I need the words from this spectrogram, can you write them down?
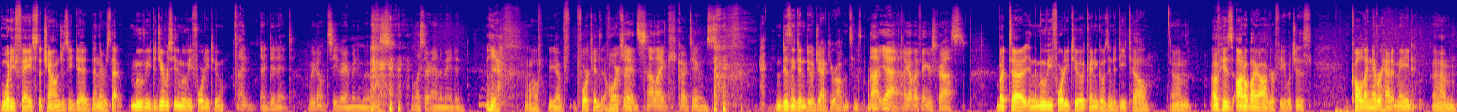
what he faced, the challenges he did. Then there was that movie. Did you ever see the movie 42? I, I didn't. We don't see very many movies unless they're animated. Yeah. Well, you have four kids at home. Four so- kids. I like cartoons. Disney didn't do a Jackie Robinson story. Not yet. I got my fingers crossed. But uh, in the movie 42, it kind of goes into detail um, of his autobiography, which is called I Never Had It Made. Um,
